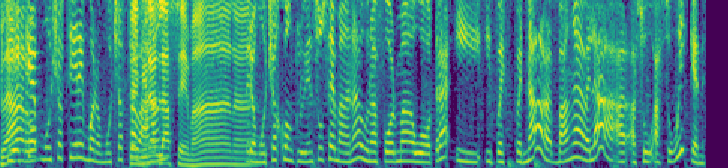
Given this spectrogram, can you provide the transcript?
Y es Claro. que muchos tienen, bueno, muchos Terminan trabajan, la semana. pero muchos concluyen su semana de una forma u otra y, y pues, pues nada, van a, ¿verdad? A, a su, a su weekend.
